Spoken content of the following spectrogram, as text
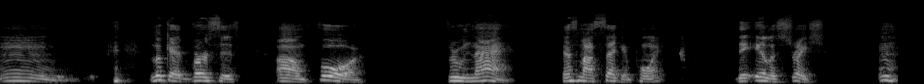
Mm. Look at verses um, four through nine. That's my second point, the illustration. Mm.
